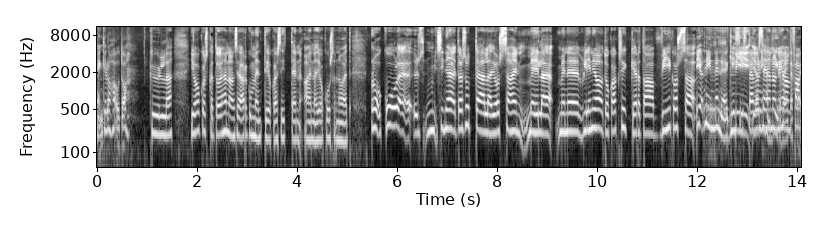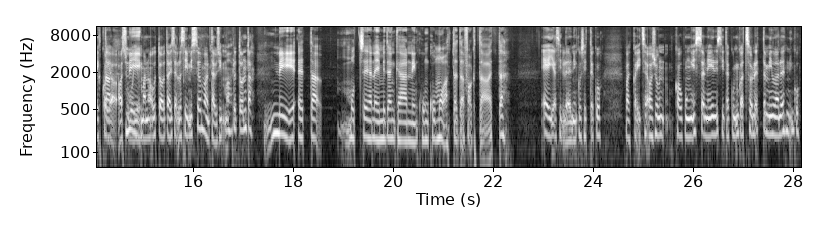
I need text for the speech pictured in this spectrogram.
henkilöhautoa. Kyllä, joo, koska toihan on se argumentti, joka sitten aina joku sanoo, että no kuule, sinä et asu täällä jossain, meillä menee linja-auto kaksi kertaa viikossa. Ja niin meneekin, siis niin, siis täällä on ihan on ihan paikkoja asua niin. ilman autoa tai sellaisia, missä on vain täysin mahdotonta. Niin, että mutta sehän ei mitenkään niin kuin kumoa tätä faktaa, että ei. Ja silleen niin kuin sitten kun vaikka itse asun kaupungissa, niin sitä kun katson, että millainen niin kuin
